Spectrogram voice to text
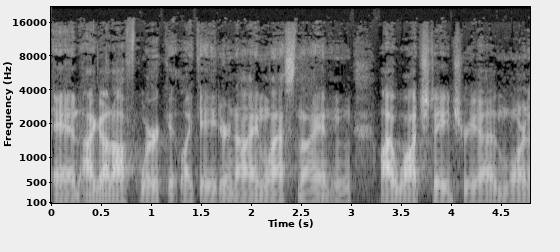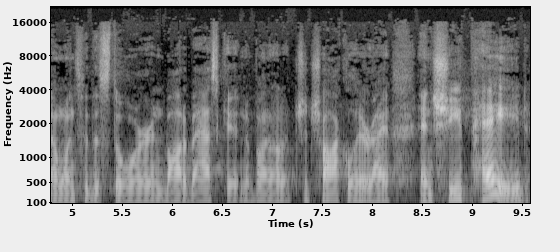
And I got off work at like eight or nine last night, and I watched Adria, and Lorna went to the store and bought a basket and a bunch of chocolate, right? And she paid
